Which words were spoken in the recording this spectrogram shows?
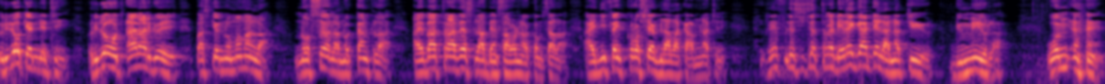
rideau ken neti rideau a va rideau parce que nos mamans là nos sœurs là nos tantes là elle va traverser la ben salon là comme ça là dit fait un crochet là la cam nati réfléchissez très bien regardez la nature du mur là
